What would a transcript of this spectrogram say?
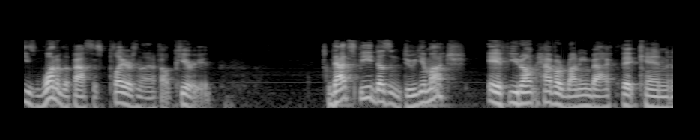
he's one of the fastest players in the NFL. Period. That speed doesn't do you much if you don't have a running back that can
